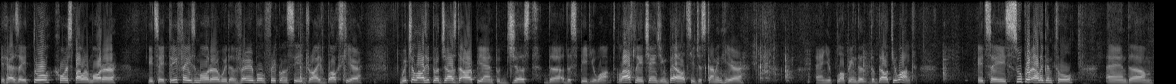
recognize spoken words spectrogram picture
It has a 2 horsepower motor. It's a three-phase motor with a variable frequency drive box here which allows you to adjust the RPM to just the, the speed you want. Lastly, changing belts, you just come in here and you plop in the, the belt you want. It's a super elegant tool and um,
